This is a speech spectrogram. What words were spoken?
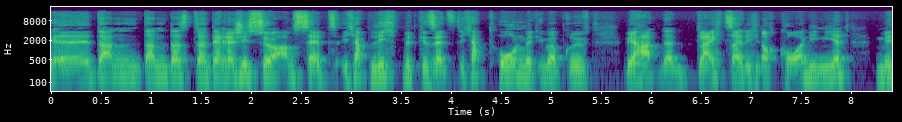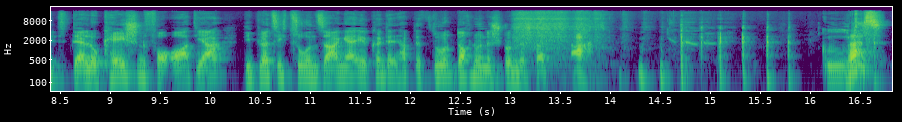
äh, dann, dann das, der Regisseur am Set. Ich habe Licht mitgesetzt, ich habe Ton mit überprüft. Wir hatten gleichzeitig noch koordiniert mit der Location vor Ort, ja, die plötzlich zu uns sagen, ja, ihr könnt, habt jetzt doch nur eine Stunde statt acht. Gut. Was?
